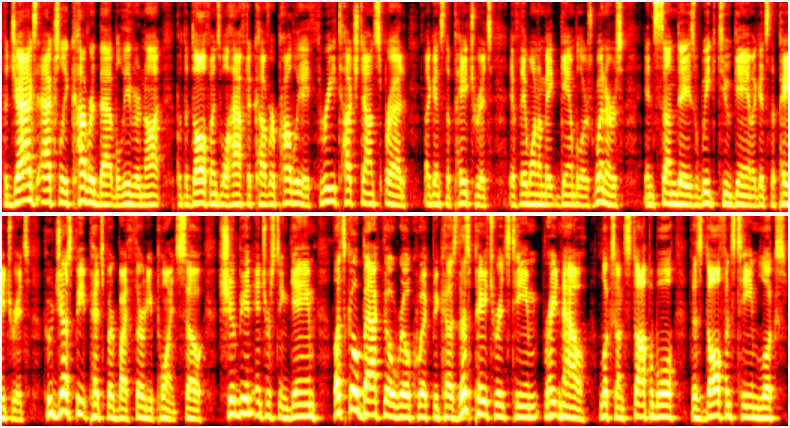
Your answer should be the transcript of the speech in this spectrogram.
The Jags actually covered that, believe it or not, but the Dolphins will have to cover probably a three touchdown spread against the Patriots if they want to make gamblers winners in Sunday's week two game against the Patriots, who just beat Pittsburgh by 30 points. So, should be an interesting game. Let's go back, though, real quick, because this Patriots team right now looks unstoppable. This Dolphins team looks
